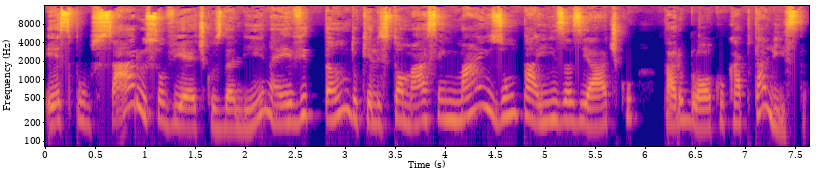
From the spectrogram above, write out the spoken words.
expulsar os soviéticos dali, né, evitando que eles tomassem mais um país asiático para o bloco capitalista.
